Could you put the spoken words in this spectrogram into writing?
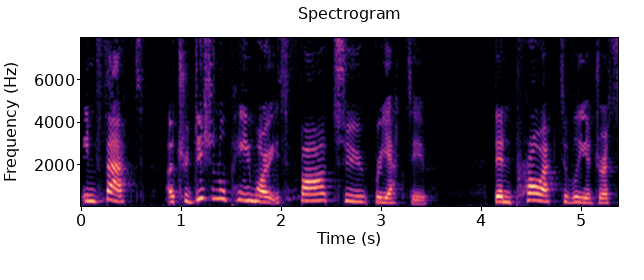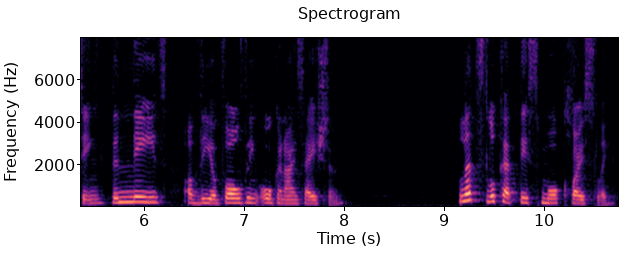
In fact, a traditional PMO is far too reactive than proactively addressing the needs of the evolving organisation. Let's look at this more closely.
